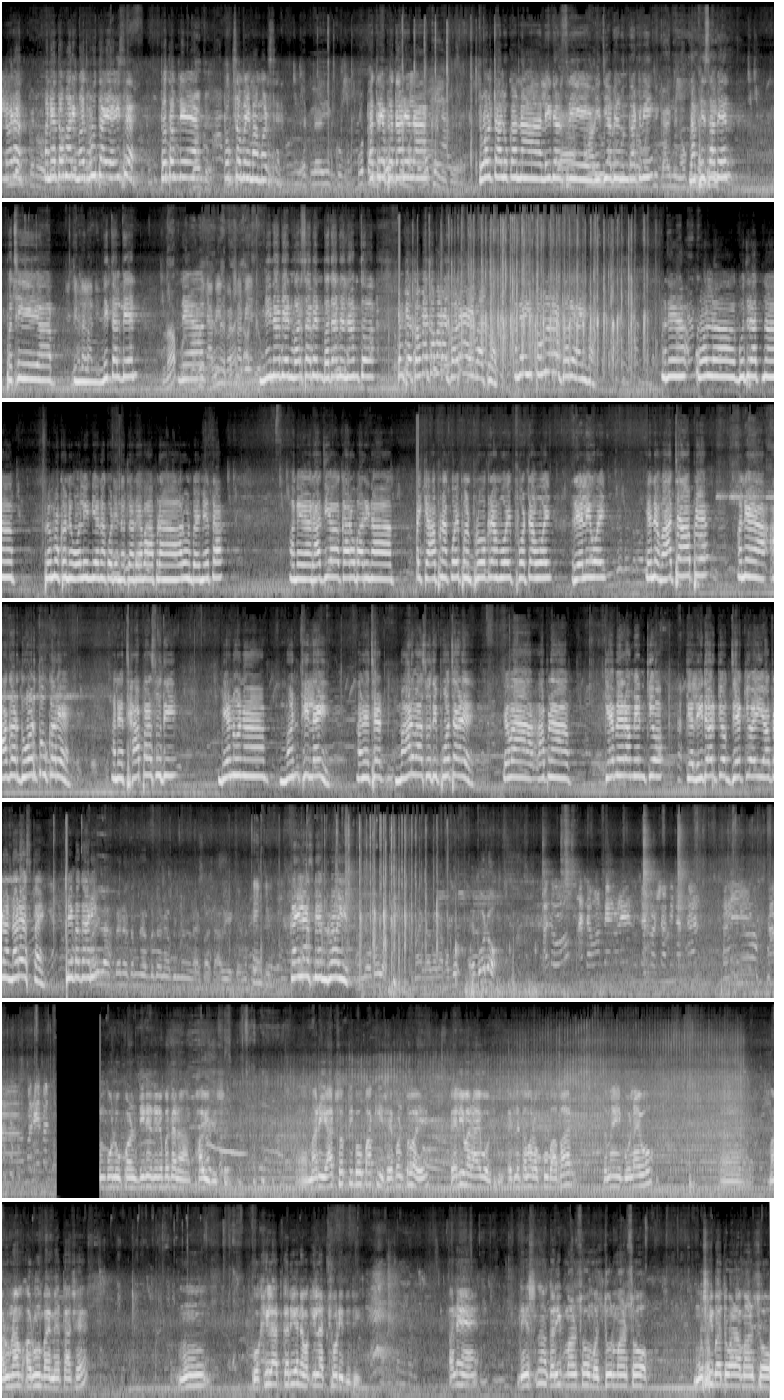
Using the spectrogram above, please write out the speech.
લડત. અને તમારી મજબૂતાઈ હશે તો તમને ટૂંક સમયમાં મળશે. એટલે અત્રે પધારેલા છે. ધ્રોલ તાલુકાના લીડર શ્રી વિજયાબેન ગઢવી નફીસાબેન પછી આ મિત્તલબેન ને મીનાબેન વર્ષાબેન બધાના નામ તો કેમ કે તમે તમારા ઘરે આવ્યા છો. અને એ તમારા ઘરે આવ્યા અને ઓલ અ, ગુજરાતના પ્રમુખ અને ઓલ ઇન્ડિયાના કોર્ડિનેટર એવા આપણા અરુણભાઈ મહેતા અને રાજ્ય કારોબારીના કે આપણા કોઈ પણ પ્રોગ્રામ હોય, ફોટા હોય રેલી હોય, એને વાચા આપે અને આગળ દોડતું કરે અને છાપા સુધી બહેનોના મનથી લઈ અને છેક માળવા સુધી પહોંચાડે એવા આપણા કેમેરામેન કયો કે લીડર કયો જે કયો એ આપણા નરેશભાઈ. ને બગાડી? તમને બધાને અભિનંદન આપ્યા છે. આવી કે નથી. કૈલાસબેન રોહિત. બોલો. બોલું. પણ ધીરે ધીરે બધાના ફાવી જશે. મારી યાદશક્તિ બહુ પાકી છે પણ તોય પહેલી વાર આવ્યો છું. એટલે તમારો ખૂબ આભાર. તમે અહીં બોલાવ્યો મારું નામ અરુણભાઈ મહેતા છે. હું વકીલાત કરી અને વકીલાત છોડી દીધી. અને દેશના ગરીબ માણસો, મજદૂર માણસો, મુસીબતવાળા માણસો,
